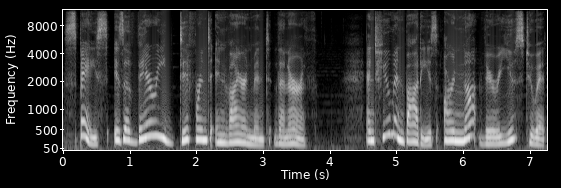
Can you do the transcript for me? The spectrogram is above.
Space is a very different environment than Earth, and human bodies are not very used to it.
